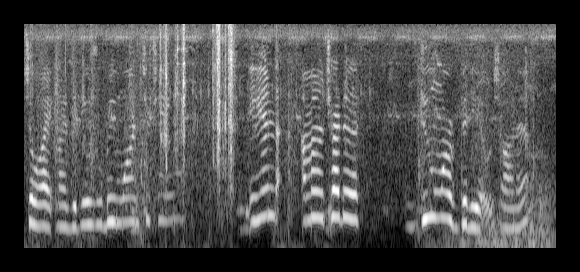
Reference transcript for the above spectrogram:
so like my videos will be more entertaining. And I'm gonna try to do more videos on it.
